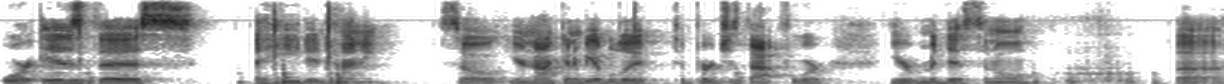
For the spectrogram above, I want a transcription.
or is this a heated honey? So you're not going to be able to, to purchase that for your medicinal uh,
